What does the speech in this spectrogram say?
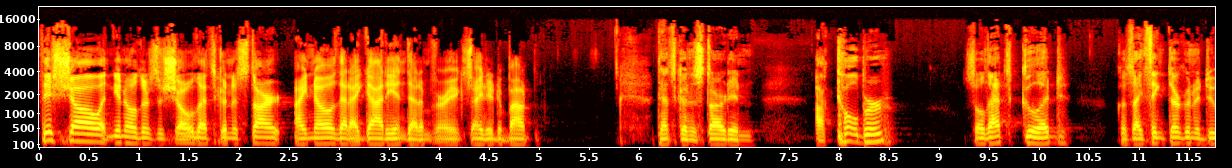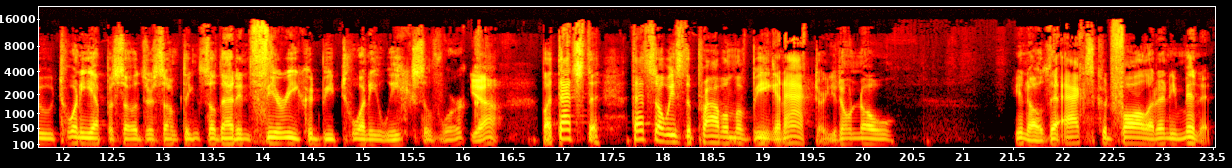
this show, and you know, there's a show that's going to start. I know that I got in that I'm very excited about. That's going to start in October, so that's good because I think they're going to do 20 episodes or something. So that in theory could be 20 weeks of work. Yeah. But that's the that's always the problem of being an actor. You don't know. You know, the axe could fall at any minute.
